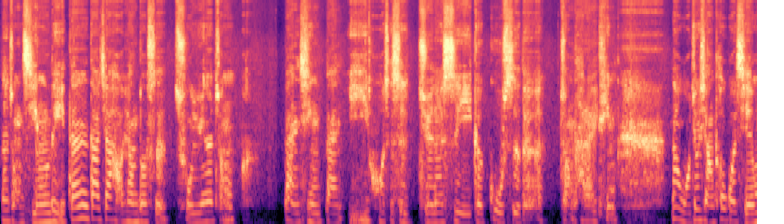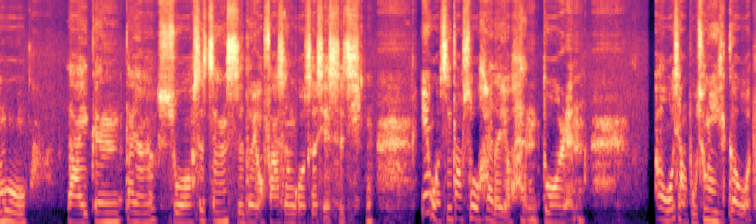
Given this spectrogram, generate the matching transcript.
那种经历，但是大家好像都是处于那种半信半疑，或者是觉得是一个故事的状态来听。那我就想透过节目来跟大家说，是真实的有发生过这些事情，因为我知道受害的有很多人。哦，我想补充一个我的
